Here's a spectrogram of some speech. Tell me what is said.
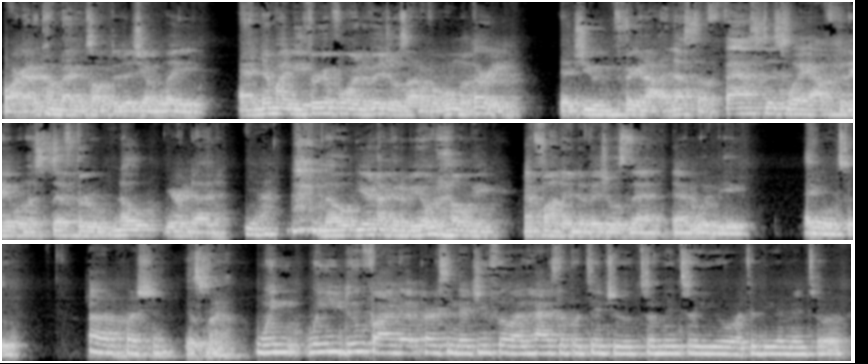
or I got to come back and talk to this young lady. And there might be three or four individuals out of a room of thirty that you figured out. And that's the fastest way I've been able to sift through. Nope, you're a dud. Yeah. No, you're not going to be able to help me and find the individuals that, that would be able to. I have a question. Yes, ma'am. When when you do find that person that you feel like has the potential to mentor you or to be a mentor,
